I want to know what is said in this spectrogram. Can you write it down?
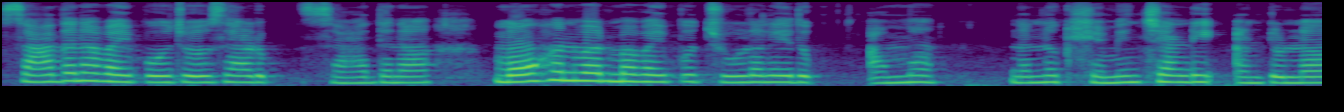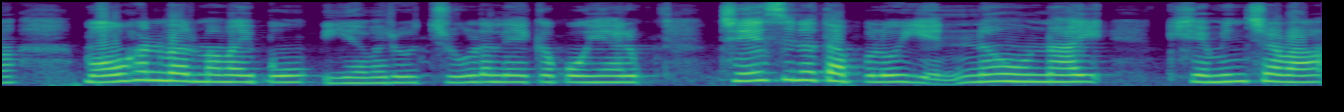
సాధన వైపు చూశాడు. సాధన మోహన్ వర్మ వైపు చూడలేదు. అమ్మ నన్ను క్షమించండి అంటున్న మోహన్ వర్మ వైపు ఎవరూ చూడలేకపోయారు. చేసిన తప్పులు ఎన్నో ఉన్నాయి. క్షమించవా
